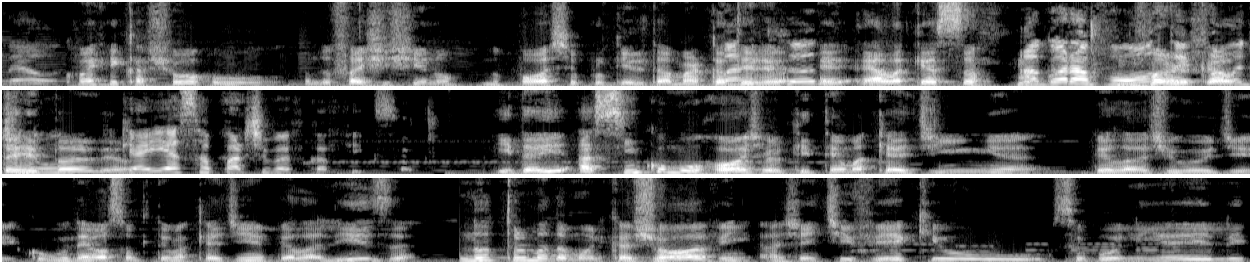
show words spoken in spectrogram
Dela. Como é que cachorro, quando faz xixi no, no poste, porque ele tá marcando... Marcando. ele- é- ela quer só... Agora volta e fala o de território novo, dela. que aí essa parte vai ficar fixa. E daí, assim como o Roger, que tem uma quedinha pela Judy, como o Nelson, que tem uma quedinha pela Lisa, no Turma da Mônica Jovem, a gente vê que o Cebolinha, ele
